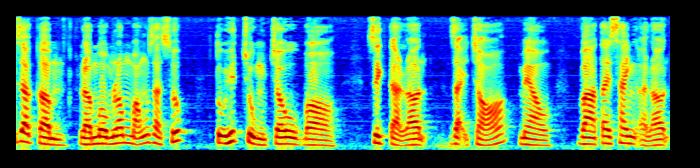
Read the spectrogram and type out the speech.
gia cầm, lở mồm long móng gia súc, tụ huyết trùng trâu, bò, dịch tả lợn, dạy chó, mèo và tay xanh ở lợn.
